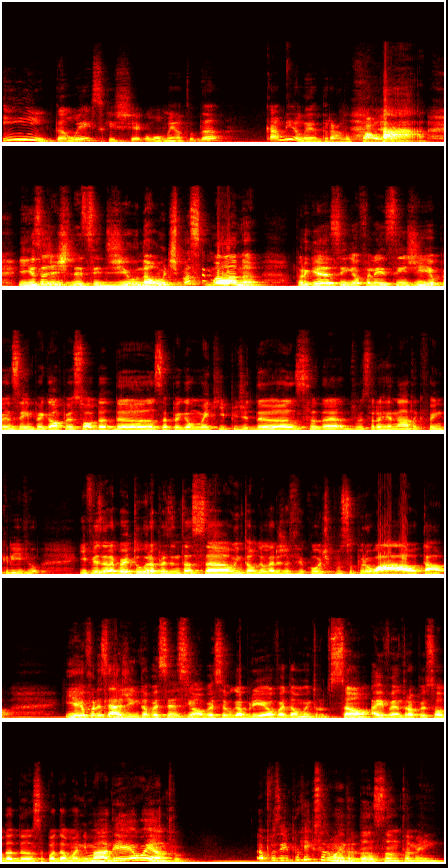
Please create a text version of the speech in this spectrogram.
E então, eis que chega o momento da Camila entrar no palco. Isso a gente decidiu na última semana. Porque assim, eu falei assim, Gi, eu pensei em pegar o pessoal da dança, pegar uma equipe de dança, da professora Renata, que foi incrível, e fizeram abertura, apresentação, então a galera já ficou, tipo, super uau tal. E aí eu falei assim, ah, Gi, então vai ser assim, ó, vai ser o Gabriel, vai dar uma introdução, aí vai entrar o pessoal da dança pra dar uma animada, e eu entro. Aí eu falei assim, por que, que você não entra dançando também?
